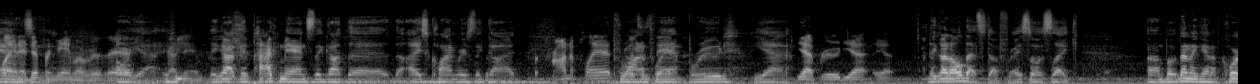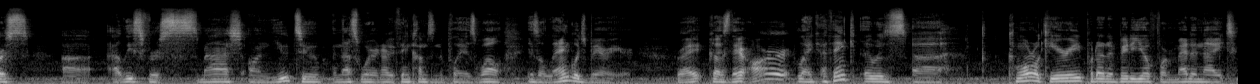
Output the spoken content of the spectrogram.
playing a Man. different game over there. Oh yeah, you- they got the Pac Mans, they got the the Ice Climbers, they got Piranha Plant. Piranha? Plant, Brood. Yeah, Yeah, Brood. Yeah, yeah. They got all that stuff, right? So it's like, um, but then again, of course, uh, at least for Smash on YouTube, and that's where another thing comes into play as well, is a language barrier, right? Because there are like I think it was uh, Komoro Kiri put out a video for Meta Knight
